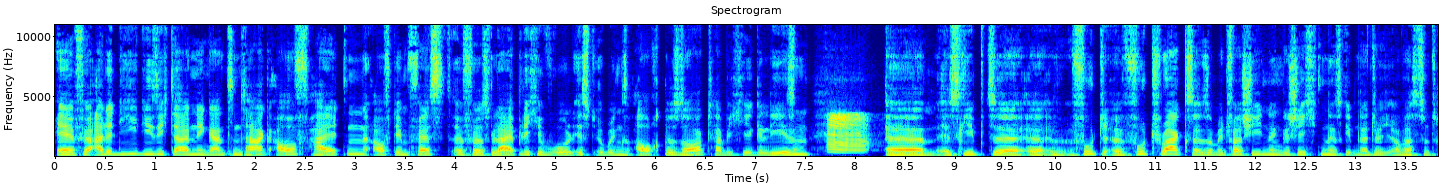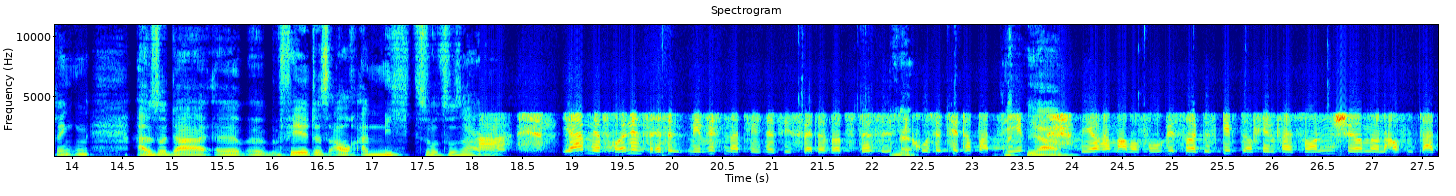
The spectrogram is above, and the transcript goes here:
Äh, für alle die, die sich da den ganzen Tag aufhalten auf dem Fest äh, fürs leibliche Wohl ist übrigens auch gesorgt, habe ich hier gelesen. Mhm. Ähm, es gibt äh, äh Food, äh, Food Trucks, also mit verschiedenen Geschichten. Es gibt natürlich auch was zu trinken. Also da äh, fehlt es auch an nichts sozusagen. Ja. Ja, wir freuen uns, also wir wissen natürlich nicht, wie das Wetter wird. Das ist ja. die große Zitterpartie. Ja. Wir haben aber vorgesorgt, es gibt auf jeden Fall Sonnenschirme und auf dem Platz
